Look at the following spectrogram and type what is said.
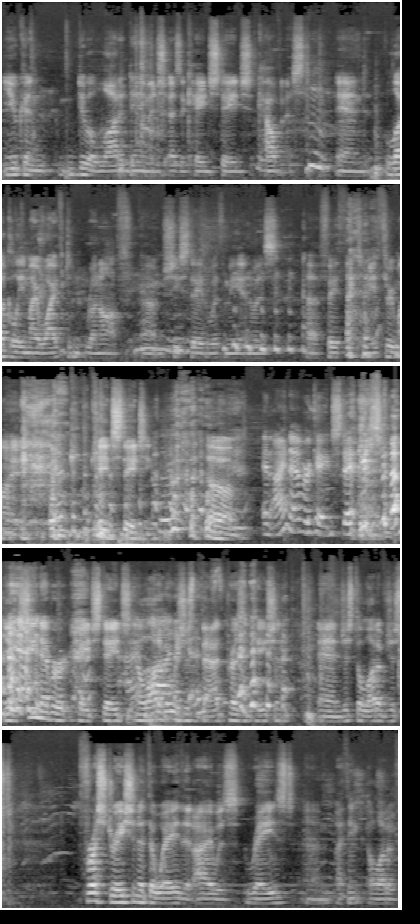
You can do a lot of damage as a cage stage Calvinist, and luckily my wife didn't run off. Um, she stayed with me and was uh, faithful to me through my cage staging. Um, and I never cage staged. yeah, she never cage staged, and a lot of it was just bad presentation and just a lot of just frustration at the way that I was raised. Um, I think a lot of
